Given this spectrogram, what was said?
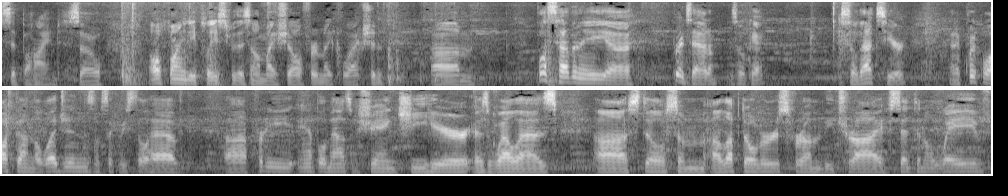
sit behind. So I'll find a place for this on my shelf for my collection. Um, plus having a uh, Prince Adam is okay. So that's here. And a quick walk down the Legends. Looks like we still have uh, pretty ample amounts of Shang-Chi here, as well as uh, still some uh, leftovers from the Tri Sentinel Wave.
